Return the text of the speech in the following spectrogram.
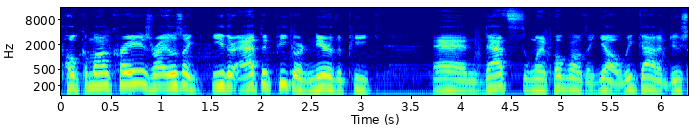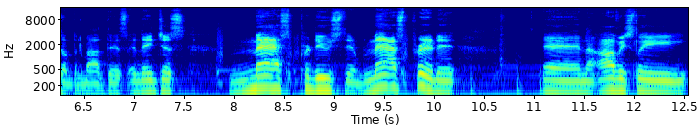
Pokemon craze, right? It was like either at the peak or near the peak and that's when Pokemon was like, yo, we got to do something about this. And they just mass produced it, mass printed it. And obviously,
